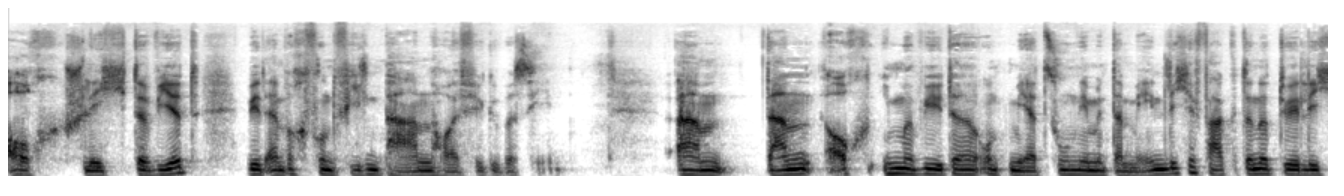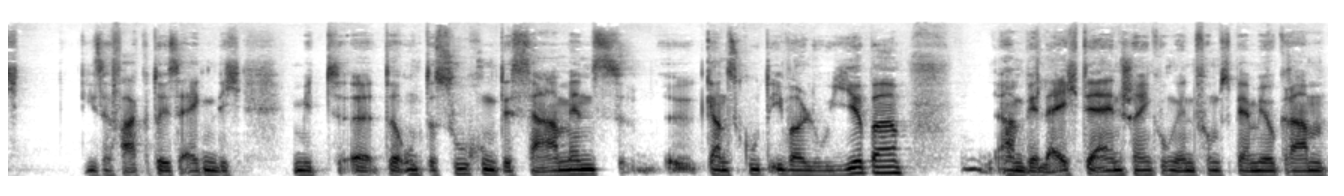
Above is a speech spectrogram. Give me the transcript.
auch schlechter wird, wird einfach von vielen Paaren häufig übersehen. Ähm, dann auch immer wieder und mehr zunehmend der männliche Faktor natürlich, dieser Faktor ist eigentlich mit äh, der Untersuchung des Samens äh, ganz gut evaluierbar. Haben wir leichte Einschränkungen vom Spermiogramm,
